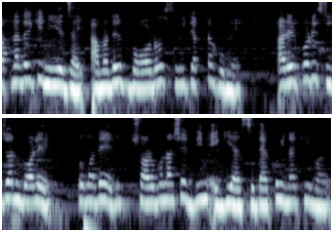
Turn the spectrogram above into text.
আপনাদেরকে নিয়ে যাই, আমাদের বড় সুইট একটা হোমে। আর এরপরে সৃজন বলে তোমাদের সর্বনাশের দিন এগিয়ে আসছে দেখোই না কি হয়।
